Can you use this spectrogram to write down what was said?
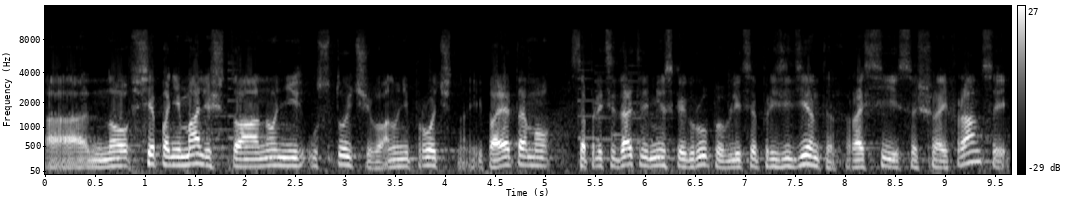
Но все понимали, что оно не устойчиво, оно не прочно. И поэтому сопредседатели Минской группы в лице президентов России, США и Франции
